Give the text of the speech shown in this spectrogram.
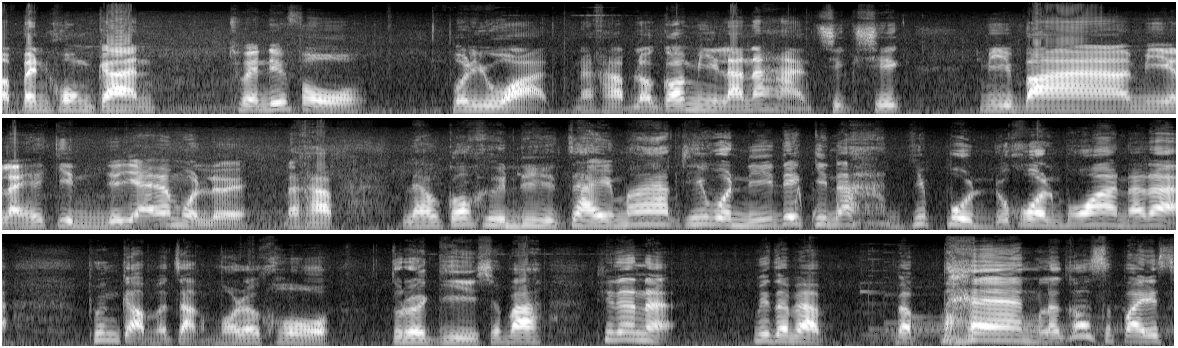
อเป็นโครงการ 24 บริวารนะครับแล้วก็มีร้านอาหารชิคๆมีบาร์มีอะไรให้กินเยอะแยะไปหมดเลยนะครับแล้วก็คือดีใจมากที่วันนี้ได้กินอาหารญี่ปุ่นทุกคนเพราะว่านัทอะเพิ่งกลับมาจากโมร็อกโกตุรกีใช่ปะที่นั่นอะมีแต่แบบแบบแป้งแล้วก็สไปเซ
